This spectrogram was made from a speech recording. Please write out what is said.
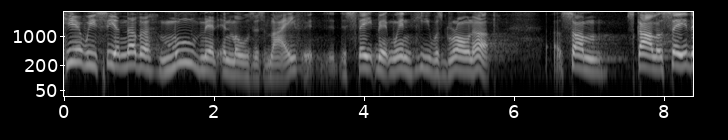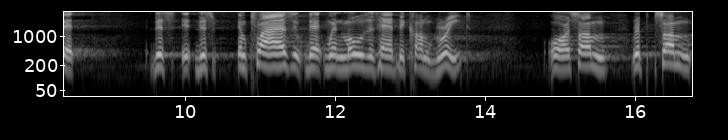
Here we see another movement in Moses' life, the statement when he was grown up. Uh, some scholars say that this, this implies that when Moses had become great, or some, some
